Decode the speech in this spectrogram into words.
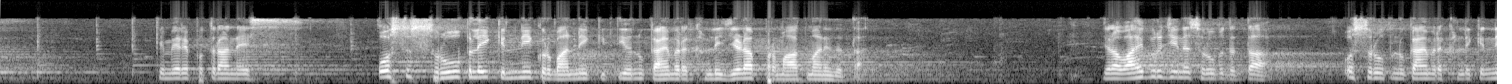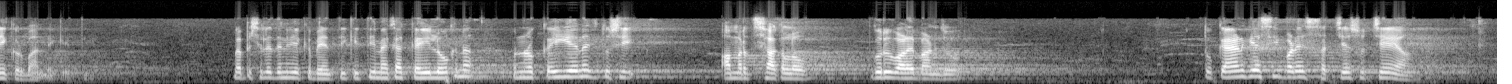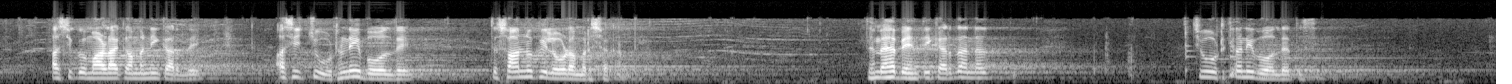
ਕਿ ਮੇਰੇ ਪੁੱਤਰਾਂ ਨੇ ਇਸ ਉਸ ਸਰੂਪ ਲਈ ਕਿੰਨੀ ਕੁਰਬਾਨੀ ਕੀਤੀ ਉਹਨੂੰ ਕਾਇਮ ਰੱਖਣ ਲਈ ਜਿਹੜਾ ਪ੍ਰਮਾਤਮਾ ਨੇ ਦਿੱਤਾ। ਜਿਹੜਾ ਵਾਹਿਗੁਰੂ ਜੀ ਨੇ ਸਰੂਪ ਦਿੱਤਾ, ਉਸ ਸਰੂਪ ਨੂੰ ਕਾਇਮ ਰੱਖਣ ਲਈ ਕਿੰਨੀ ਕੁਰਬਾਨੀ ਕੀਤੀ। ਮੈਂ ਪਿਛਲੇ ਦਿਨ ਵੀ ਇੱਕ ਬੇਨਤੀ ਕੀਤੀ, ਮੈਂ ਕਿਹਾ ਕਈ ਲੋਕ ਨਾ, ਉਹਨਾਂ ਨੂੰ ਕਹੀਏ ਨਾ ਜੀ ਤੁਸੀਂ ਅੰਮ੍ਰਿਤ ਛਕ ਲਓ, ਗੁਰੂ ਵਾਲੇ ਬਣ ਜਾਓ। ਤੂੰ ਕਹਿਣਗੇ ਅਸੀਂ ਬੜੇ ਸੱਚੇ ਸੁੱਚੇ ਆ, ਅਸੀਂ ਕੋਈ ਮਾੜਾ ਕੰਮ ਨਹੀਂ ਕਰਦੇ। ਅਸੀਂ ਝੂਠ ਨਹੀਂ ਬੋਲਦੇ ਤੇ ਸਾਨੂੰ ਕੀ ਲੋੜ ਅੰਮ੍ਰਿਤ ਛਕਣ ਦੀ? ਤੇ ਮੈਂ ਬੇਨਤੀ ਕਰਦਾ ਨਾ, ਝੂਠ ਕਿਉਂ ਨਹੀਂ ਬੋਲਦੇ ਤੁਸੀਂ?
